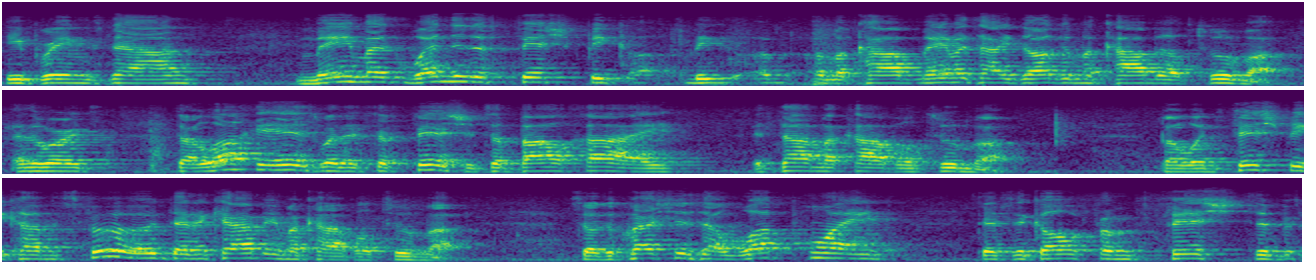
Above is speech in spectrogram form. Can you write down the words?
he brings down, when did a fish be, be a, makab, Meimatai dog and makabel tuma? In other words, the halacha is when it's a fish, it's a bal chai, it's not makabel tuma. But when fish becomes food, then it can be makabel tuma. So the question is, at what point does it go from fish to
